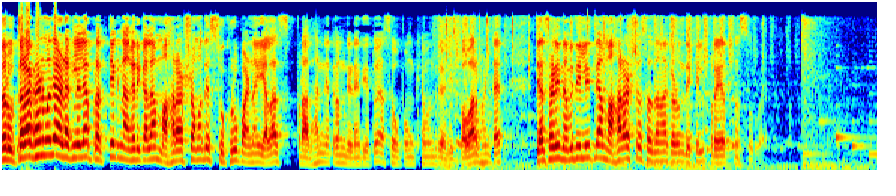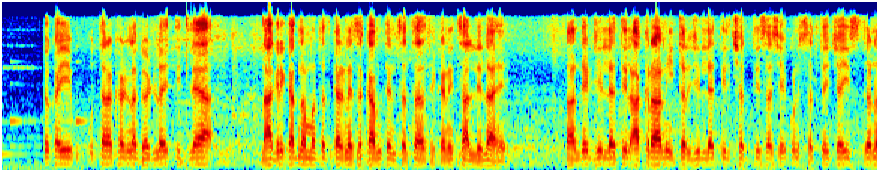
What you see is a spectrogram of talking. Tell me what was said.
तर उत्तराखंडमध्ये अडकलेल्या प्रत्येक नागरिकाला महाराष्ट्रामध्ये सुखरूप आणणं यालाच प्राधान्यक्रम देण्यात येतोय असं उपमुख्यमंत्री अजित पवार म्हणतायत. त्यासाठी नवी दिल्लीतल्या महाराष्ट्र सदनाकडून देखील प्रयत्न सुरू आहेत. जो काही उत्तराखंडला घडलंय तिथल्या नागरिकांना मदत करण्याचं काम त्यांचं त्या ठिकाणी चाललेलं आहे. नांदेड जिल्ह्यातील अकरा आणि इतर जिल्ह्यातील छत्तीस असे एकूण सत्तेचाळीस जण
